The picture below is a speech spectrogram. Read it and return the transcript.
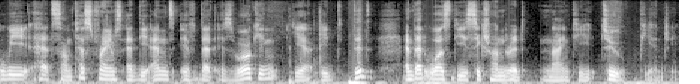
we had some test frames at the end if that is working. Yeah it did. And that was the 692 png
